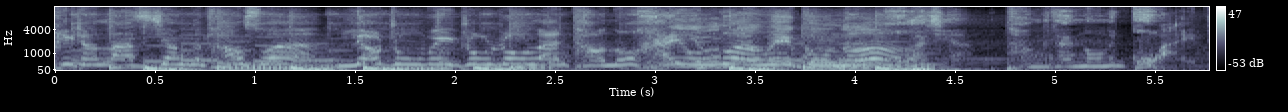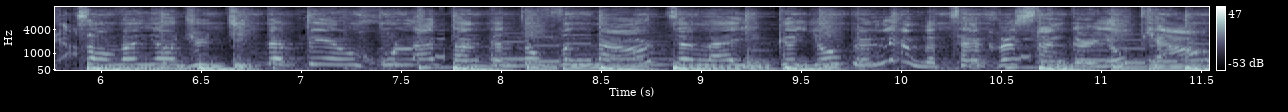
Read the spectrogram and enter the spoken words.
配上辣子酱跟糖蒜，料中味中，肉烂汤浓，还有暖胃功能。伙计，汤给咱弄的快点。早饭要吃鸡蛋饼、胡辣汤跟豆腐脑，再来一个油饼，两个菜盒，三根油条。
